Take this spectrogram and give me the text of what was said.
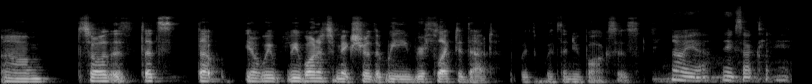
Um, so that's, that's that you know we we wanted to make sure that we reflected that with with the new boxes. Oh yeah, exactly.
